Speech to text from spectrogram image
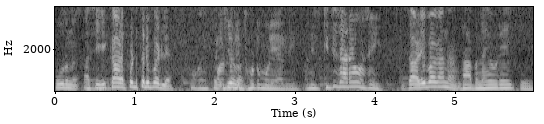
पूर्ण. अशी ही काळपट तरी पडल्या. हो, हे पांढरी पांढरी. थोट मुळी अगदी आणि किती झाड आहे हो साहेब? जाळी बघा ना. दाबणं एवढी आहे की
